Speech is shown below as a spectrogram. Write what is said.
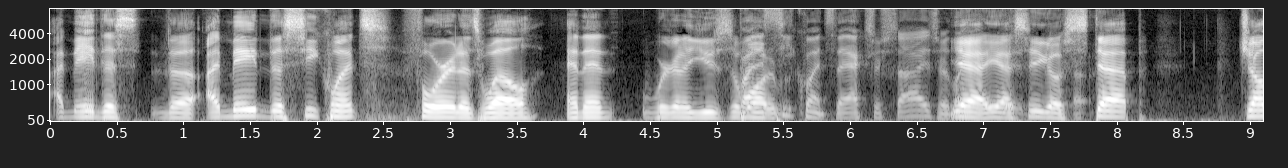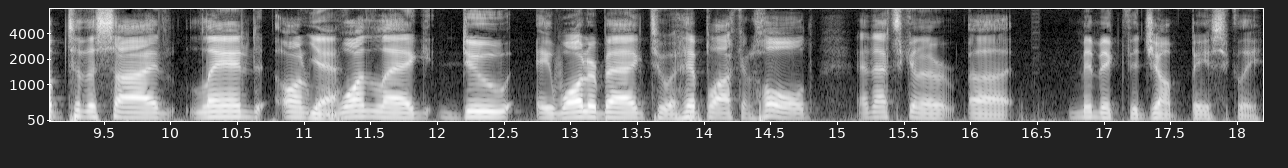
I made this the I made the sequence for it as well, and then we're gonna use the By water. the sequence, the exercise, or like yeah, yeah. So you go uh, step, jump to the side, land on Yeah. one leg, do a water bag to a hip lock and hold, and that's gonna uh, mimic the jump basically.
